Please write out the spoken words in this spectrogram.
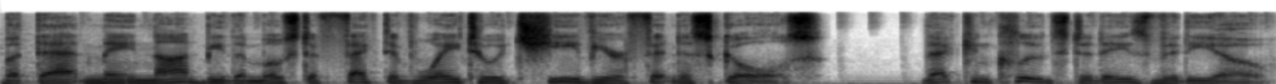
but that may not be the most effective way to achieve your fitness goals. That concludes today's video.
